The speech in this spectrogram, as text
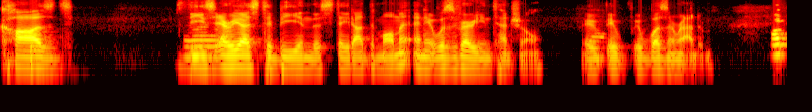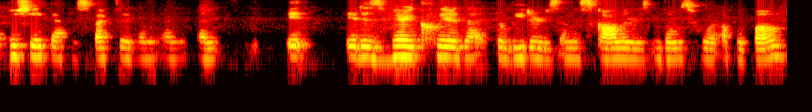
caused these areas to be in this state at the moment. And it was very intentional. It, it, it wasn't random. I appreciate that perspective, and, and, and it it is very clear that the leaders and the scholars and those who are up above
